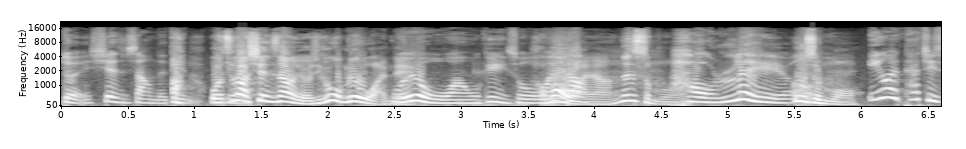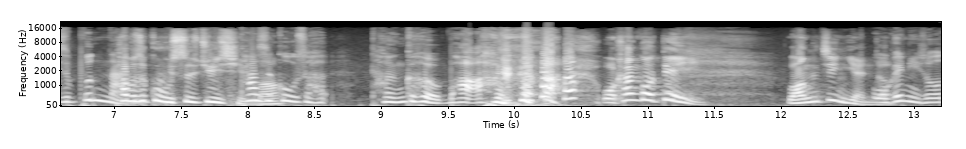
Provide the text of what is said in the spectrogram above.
对，线上的电脑、啊。我知道线上的游戏，可我没有玩。我有玩，我跟你说，好不好玩啊？那是什么？好累哦。为什么？因为它其实不难，它不是故事剧情吗？它是故事很。很可怕，我看过电影，王静演的。我跟你说，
